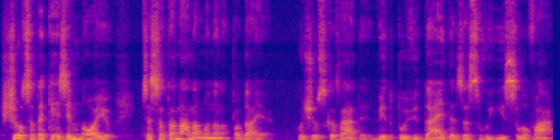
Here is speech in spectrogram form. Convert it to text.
що це таке зі мною? Це сатана на мене нападає. Хочу сказати, відповідайте за свої слова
